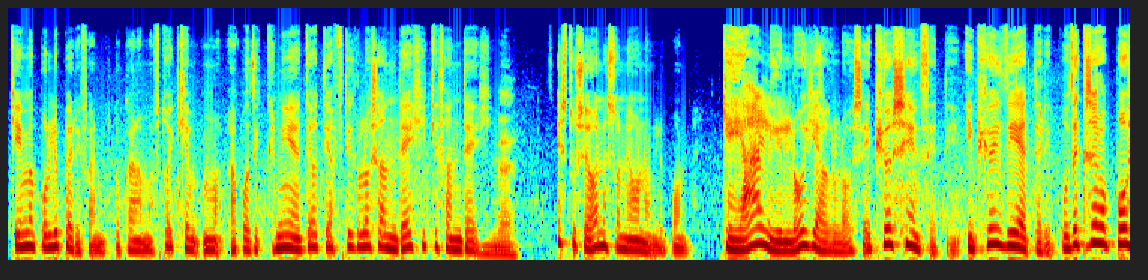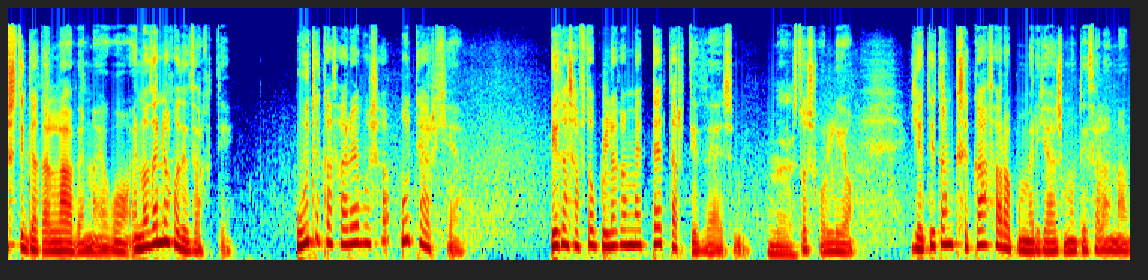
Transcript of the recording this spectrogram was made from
Και είμαι πολύ περήφανη που το κάναμε αυτό και αποδεικνύεται ότι αυτή η γλώσσα αντέχει και θα αντέχει. Ναι. Στου αιώνες των αιώνων, λοιπόν. Και η άλλη, η λόγια γλώσσα, η πιο σύνθετη, η πιο ιδιαίτερη, που δεν ξέρω πώς την καταλάβαινα εγώ, ενώ δεν έχω διδαχτεί. Ούτε καθαρεύουσα, ούτε αρχαία. Πήγα σε αυτό που λέγαμε τέταρτη δέσμη ναι. στο σχολείο. Γιατί ήταν ξεκάθαρο από μεριά μου ότι ήθελα να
